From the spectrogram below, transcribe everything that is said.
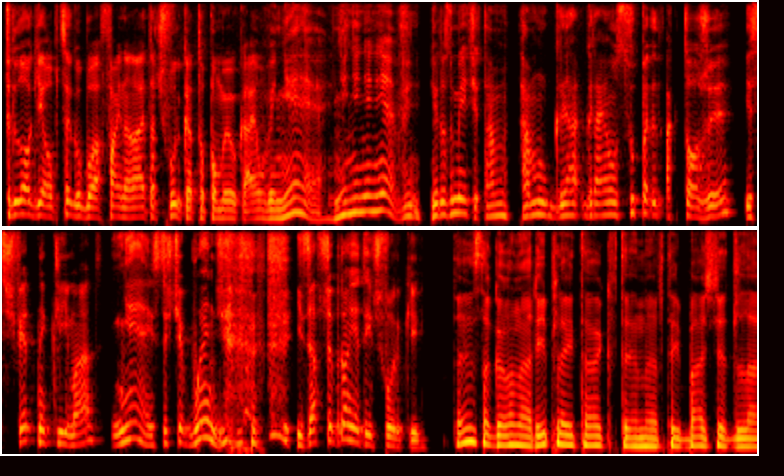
trylogia Obcego była fajna, no, ale ta czwórka to pomyłka. Ja mówię, nie, nie, nie, nie, nie, wy nie rozumiecie, tam, tam gra, grają super aktorzy, jest świetny klimat. Nie, jesteście w błędzie. I zawsze bronię tej czwórki. To jest ogolona replay, tak, w, tym, w tej bazie dla...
